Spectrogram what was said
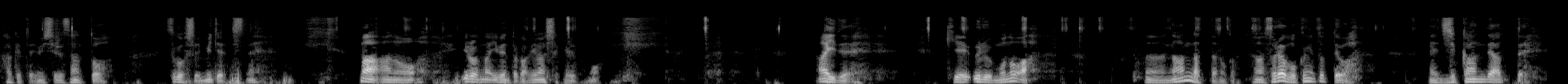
かけてミシルさんと過ごしてみてですね。まあ、あの、いろんなイベントがありましたけれども、愛で消えうるものはうん、何だったのか。あそれは僕にとっては、ね、時間であって、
